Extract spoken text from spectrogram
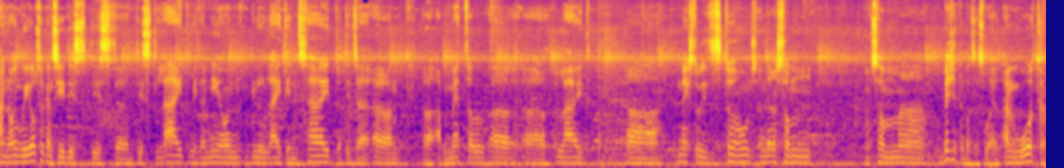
and we also can see this this uh, this light with a neon blue light inside. That it's a, um, a metal uh, uh, light. Uh, next to it, stones, and there are some some uh, vegetables as well, and water.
